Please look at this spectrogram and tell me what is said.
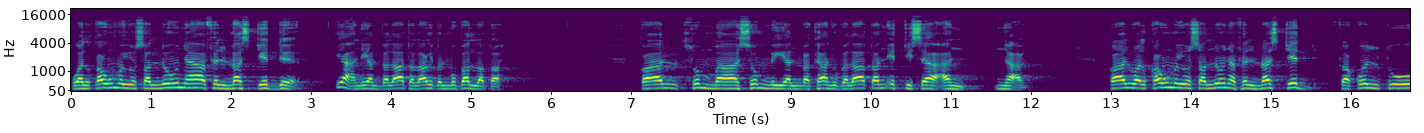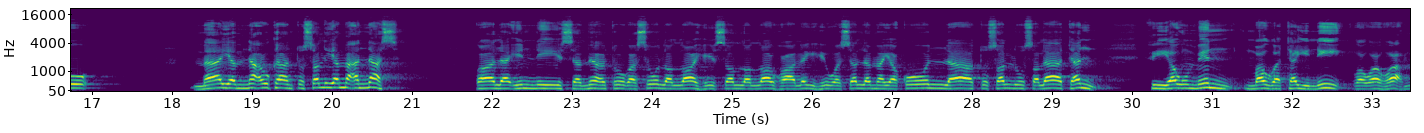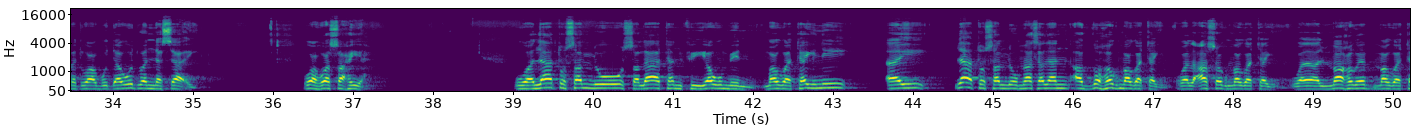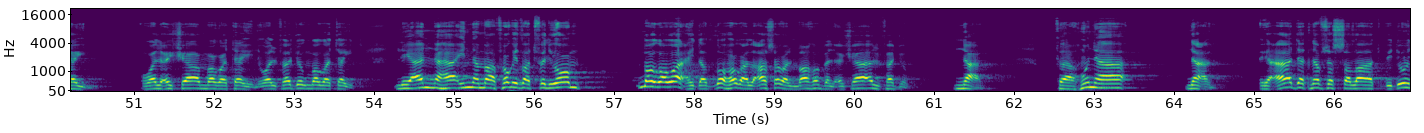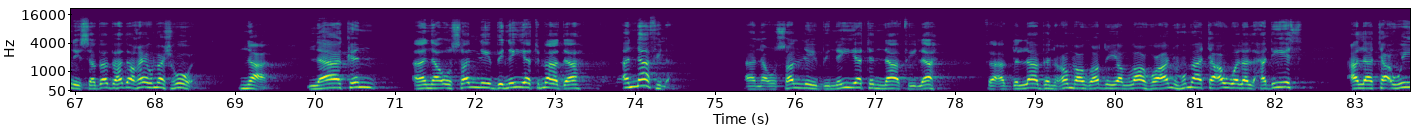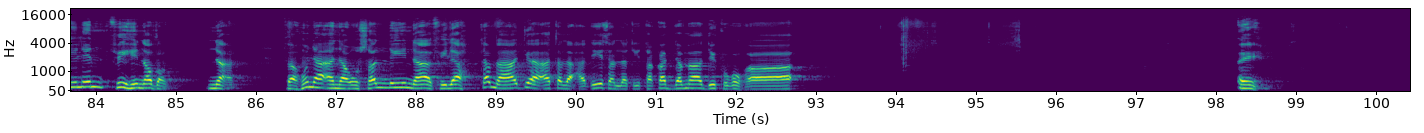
والقوم يصلون في المسجد يعني البلاط الأرض المبلطة. قال ثم سمي المكان بلاطا اتساعا. نعم. قال والقوم يصلون في المسجد فقلت ما يمنعك أن تصلي مع الناس؟ قال إني سمعت رسول الله صلى الله عليه وسلم يقول لا تصلوا صلاة في يوم مرتين رواه أحمد وأبو داود والنسائي وهو صحيح. ولا تصلوا صلاة في يوم مرتين أي لا تصلوا مثلا الظهر مرتين والعصر مرتين والمغرب مرتين والعشاء مرتين والفجر مرتين لأنها إنما فرضت في اليوم مرة واحدة الظهر العصر المغرب العشاء الفجر. نعم. فهنا نعم إعادة نفس الصلاة بدون سبب هذا غير مشروع. نعم. لكن أنا أصلي بنية ماذا؟ النافلة. أنا أصلي بنية النافلة. فعبد الله بن عمر رضي الله عنهما تأول الحديث على تأويل فيه نظر. نعم. فهنا أنا أصلي نافلة كما جاءت الأحاديث التي تقدم ذكرها. إيه.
